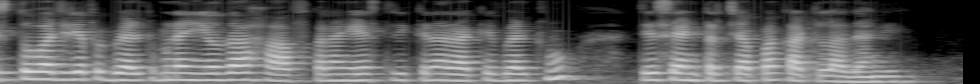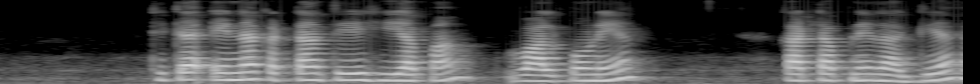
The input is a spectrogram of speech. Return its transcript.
ਇਸ ਤੋਂ ਬਾਅਦ ਜਿਹੜੀ ਆਪਾਂ ਬੈਲਟ ਬਣਾਈ ਹੈ ਉਹਦਾ ਹਾਫ ਕਰਾਂਗੇ ਇਸ ਤਰੀਕੇ ਨਾਲ ਰੱਖ ਕੇ ਬੈਲਟ ਨੂੰ ਤੇ ਸੈਂਟਰ 'ਚ ਆਪਾਂ ਕੱਟ ਲਾ ਦਾਂਗੇ ਠੀਕ ਹੈ, ਇਹਨਾਂ ਕੱਟਾਂ ਤੇ ਹੀ ਆਪਾਂ ਵਾਲ ਪਾਉਣੇ ਆ। ਕੱਟ ਆਪਣੇ ਲੱਗ ਗਿਆ।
